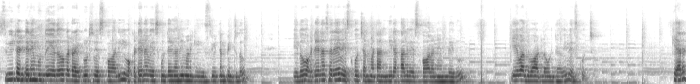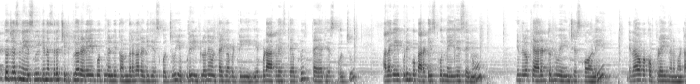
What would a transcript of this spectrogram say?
స్వీట్ అంటేనే ముందు ఏదో ఒక డ్రై ఫ్రూట్స్ వేసుకోవాలి. ఒకటైనా వేసుకుంటే కానీ మనకి స్వీట్ అనిపించదు. ఏదో ఒకటైనా సరే వేసుకోవచ్చు అనమాట అన్ని రకాలు వేసుకోవాలని ఏం లేదు. ఏవి అందుబాటులో ఉంటే అవి వేసుకోవచ్చు. క్యారెట్తో చేసిన ఏ స్వీట్ అయినా సరే చిటికలో రెడీ అయిపోతుందండి. తొందరగా రెడీ చేసుకోవచ్చు. ఎప్పుడు ఇంట్లోనే ఉంటాయి కాబట్టి ఎప్పుడు ఆకలి వేస్తే అప్పుడు తయారు చేసుకోవచ్చు. అలాగే ఇప్పుడు ఇంకొక అర టీ స్పూన్ నెయ్యి వేసాను. ఇందులో క్యారెట్ తురుము వేయించేసుకోవాలి. ఇలా ఒక కప్పుడు అయిందనమాట.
